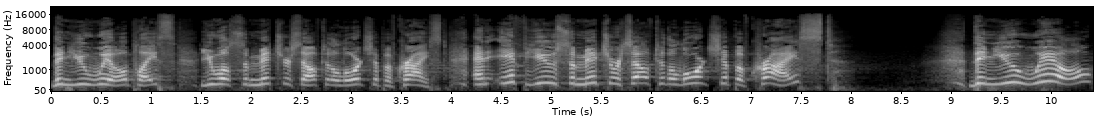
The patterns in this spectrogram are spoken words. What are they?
then you will place, you will submit yourself to the Lordship of Christ. And if you submit yourself to the Lordship of Christ, then you will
